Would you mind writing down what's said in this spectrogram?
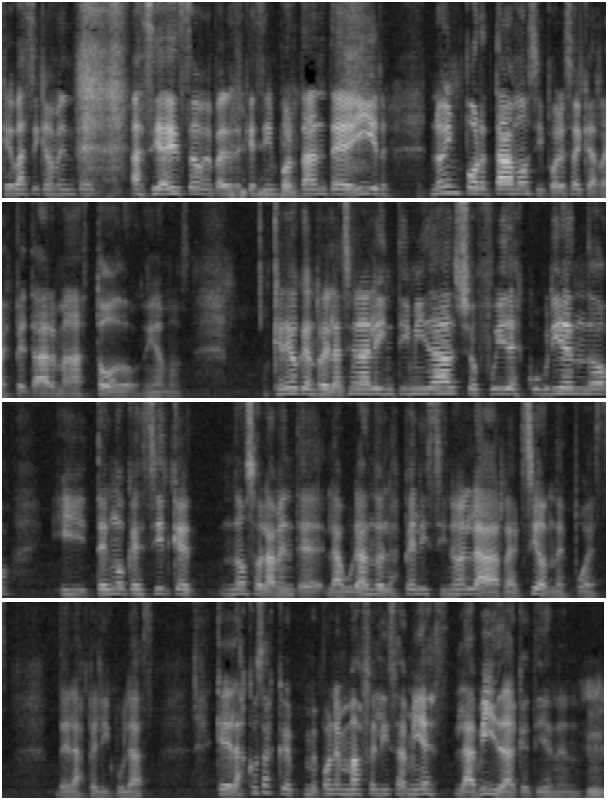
que básicamente hacia eso me parece que es importante ir. No importamos y por eso hay que respetar más todo, digamos. Creo que en relación a la intimidad yo fui descubriendo y tengo que decir que no solamente laburando en las pelis, sino en la reacción después de las películas, que las cosas que me ponen más feliz a mí es la vida que tienen Mm.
